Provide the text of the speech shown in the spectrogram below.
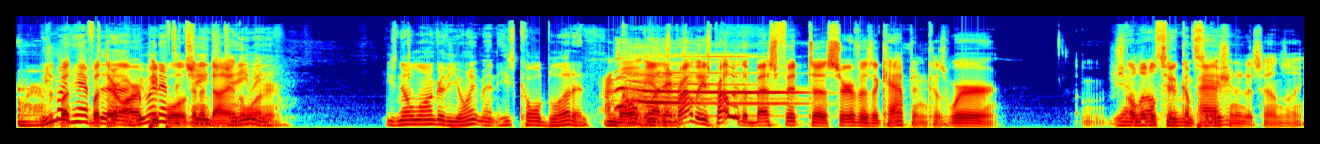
we but- might have but to. there are we might have people to gonna change die in the Jamie. water. He's no longer the ointment. He's cold blooded. I'm well, he's cold-blooded. probably he's probably the best fit to serve as a captain because we're um, Yeah, a little too compassionate. It sounds like.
